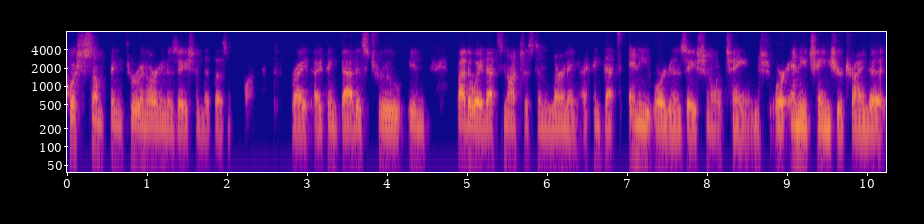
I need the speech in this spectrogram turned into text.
push something through an organization that doesn't want right? I think that is true in by the way, that's not just in learning. I think that's any organizational change or any change you're trying to,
